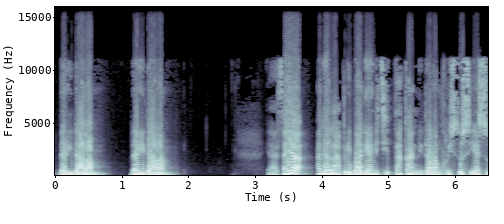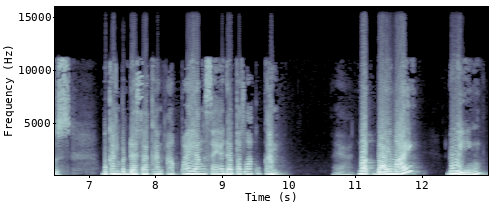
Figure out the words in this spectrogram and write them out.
dari dalam, dari dalam. Ya, saya adalah pribadi yang diciptakan di dalam Kristus Yesus, bukan berdasarkan apa yang saya dapat lakukan. Ya, not by my doing,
